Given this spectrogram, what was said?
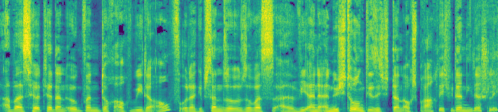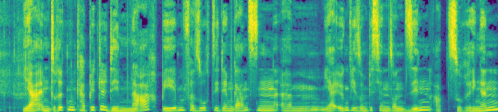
aber es hört ja dann irgendwann doch auch wieder auf, oder gibt es dann so sowas äh, wie eine Ernüchterung, die sich dann auch sprachlich wieder niederschlägt? Ja, im dritten Kapitel, dem Nachbeben, versucht sie dem Ganzen ähm, ja irgendwie so ein bisschen so einen Sinn abzuringen.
